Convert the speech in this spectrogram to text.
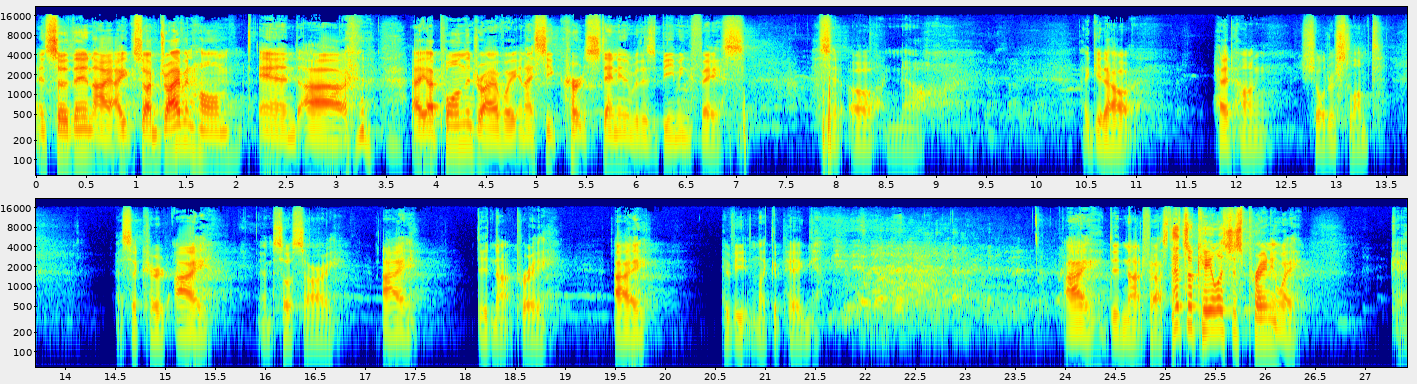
And so then I, I so I'm driving home, and uh, I, I pull in the driveway, and I see Kurt standing there with his beaming face. I said, "Oh no." I get out head hung, shoulder slumped. I said, Kurt, I am so sorry. I did not pray. I have eaten like a pig. I did not fast. That's okay, let's just pray anyway. Okay.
